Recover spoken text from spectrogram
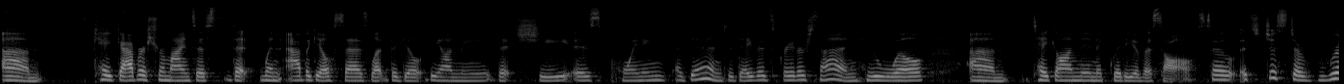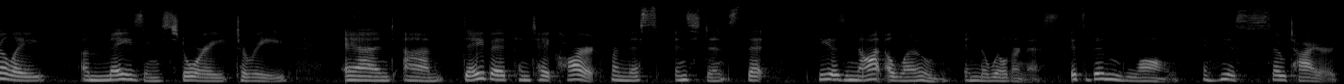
Um, Kay Gabrish reminds us that when Abigail says, Let the guilt be on me, that she is pointing again to David's greater son who will um, take on the iniquity of us all. So it's just a really amazing story to read. And um, David can take heart from this instance that he is not alone in the wilderness. It's been long, and he is so tired.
